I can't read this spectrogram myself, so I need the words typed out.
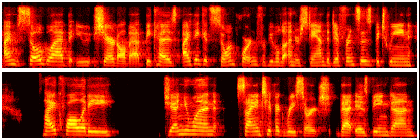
I'm so glad that you shared all that because I think it's so important for people to understand the differences between high quality, genuine scientific research that is being done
